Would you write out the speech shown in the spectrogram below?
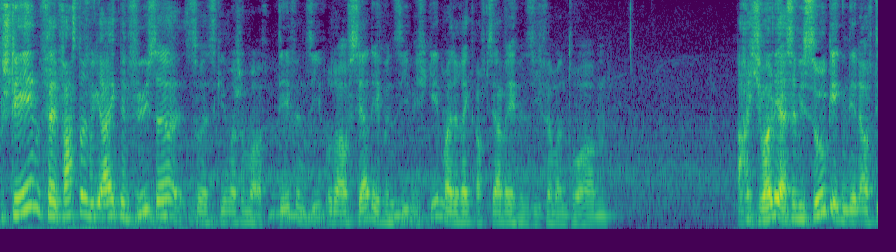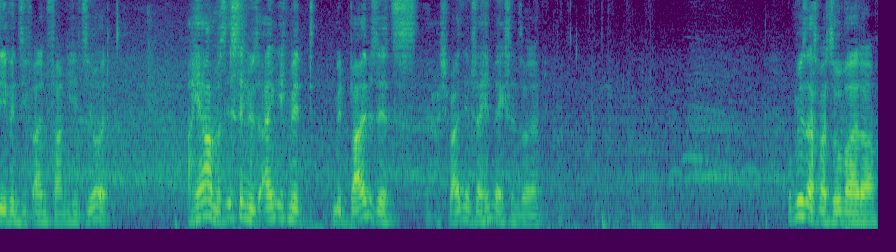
stehen, fällt fast über die eigenen Füße. So, jetzt gehen wir schon mal auf defensiv oder auf sehr defensiv. Ich gehe mal direkt auf sehr defensiv, wenn wir ein Tor haben. Ach, ich wollte ja sowieso gegen den auf defensiv anfangen, ich Idiot. Ach ja, was ist denn jetzt eigentlich mit, mit Ballbesitz? Ja, ich weiß nicht, ob ich da hinwechseln soll. Probier's erstmal so weiter.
